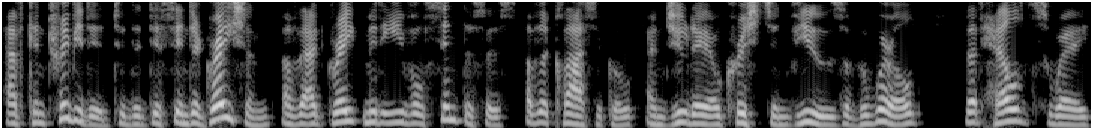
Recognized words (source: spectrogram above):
have contributed to the disintegration of that great medieval synthesis of the classical and Judeo Christian views of the world that held sway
